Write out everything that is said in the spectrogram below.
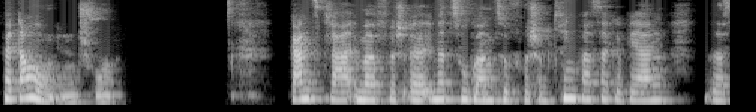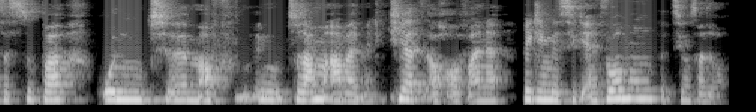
Verdauung in den Schwung. Ganz klar immer frisch, äh, immer Zugang zu frischem Trinkwasser gewähren. Das ist super. Und ähm, auf, in Zusammenarbeit mit dem Tierarzt auch auf eine regelmäßige Entwurmung beziehungsweise auch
